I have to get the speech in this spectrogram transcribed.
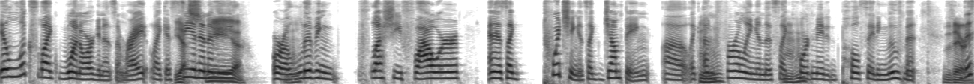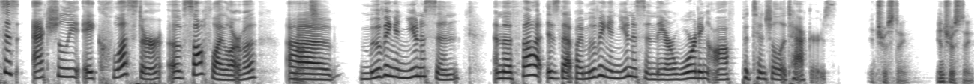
it looks like one organism, right? Like a Yes. sea anemone yeah, yeah. or a Mhm. living fleshy flower and it's like twitching, it's like jumping, uh like Mhm. unfurling in this like Mhm. coordinated pulsating movement. Very. This is actually a cluster of sawfly larvae uh, moving in unison. And the thought is that by moving in unison, they are warding off potential attackers. Interesting. Interesting.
